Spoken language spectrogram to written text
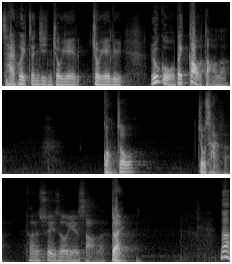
才会增进就业就业率。如果我被告倒了，广州就惨了，他的税收也少了。对，那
